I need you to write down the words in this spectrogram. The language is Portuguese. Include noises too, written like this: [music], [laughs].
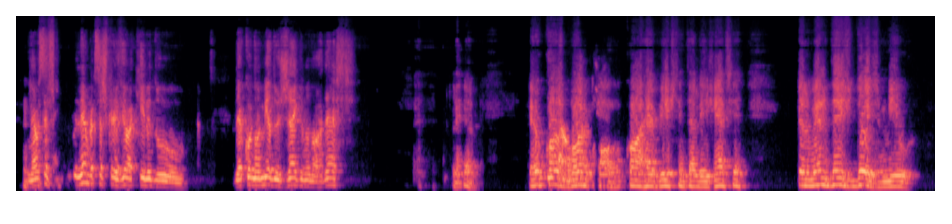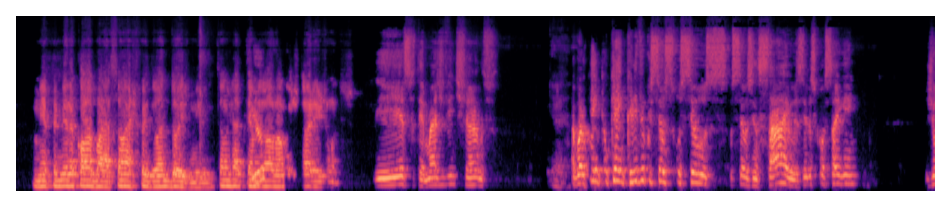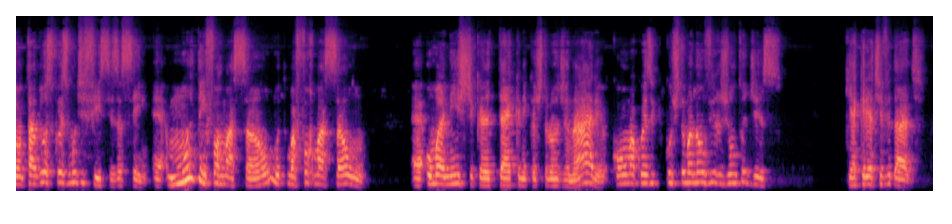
Né? Você lembra que você escreveu aquele do, da economia do jegue no Nordeste? [laughs] Lembro. Eu colaboro com, com a revista Inteligência pelo menos desde 2000. Minha primeira colaboração acho que foi do ano 2000. Então já temos uma longa história juntos. Isso, tem mais de 20 anos. É. Agora, o que é incrível é que os seus, os, seus, os seus ensaios, eles conseguem juntar duas coisas muito difíceis, assim, é, muita informação, uma formação é, humanística e técnica extraordinária, com uma coisa que costuma não vir junto disso, que é a criatividade.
